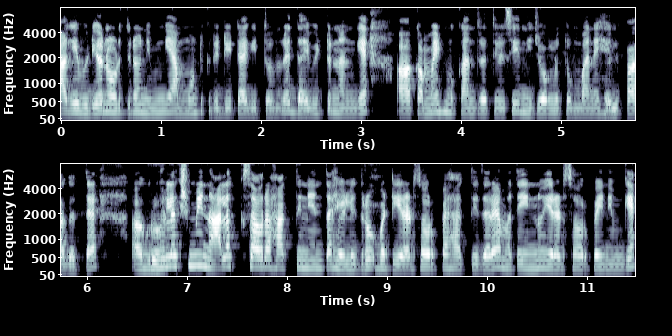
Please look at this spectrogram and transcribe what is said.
ಹಾಗೆ ವಿಡಿಯೋ ನೋಡ್ತಿರೋ ನಿಮಗೆ ಅಮೌಂಟ್ ಕ್ರೆಡಿಟ್ ಆಗಿತ್ತು ಅಂದರೆ ದಯವಿಟ್ಟು ನನಗೆ ಕಮೆಂಟ್ ಮುಖಾಂತರ ತಿಳಿಸಿ. ನಿಜವಾಗ್ಲೂ ತುಂಬಾ ಹೆಲ್ಪ್ ಆಗುತ್ತೆ. ಗೃಹಲಕ್ಷ್ಮಿ ನಾಲ್ಕು ಸಾವಿರ ಹಾಕ್ತೀನಿ ಅಂತ ಹೇಳಿದರು, ಬಟ್ ಎರಡು ಸಾವಿರ ರೂಪಾಯಿ ಹಾಕ್ತಿದ್ದಾರೆ, ಮತ್ತು ಇನ್ನೂ ಎರಡು ಸಾವಿರ ರೂಪಾಯಿ ನಿಮಗೆ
